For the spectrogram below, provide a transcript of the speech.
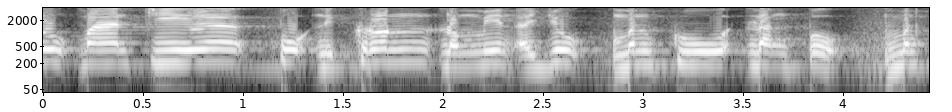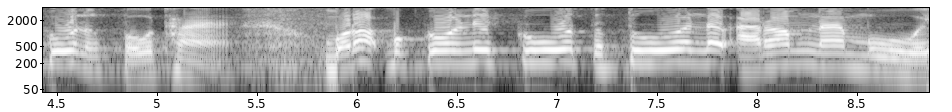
នោះបានជាពួកនិក្រនដ៏មានអាយុមិនគួរដឹងពុមិនគួរនឹងពោថាបរោះបុគ្គលនេះគួរទទួលនៅអារម្មណ៍ណាមួយ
